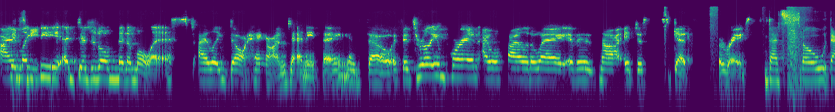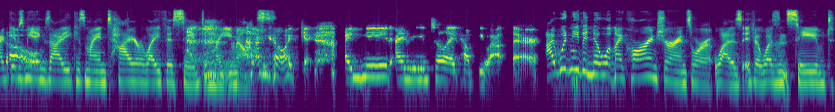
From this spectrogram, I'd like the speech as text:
I'm like me- be a digital minimalist. I like don't hang on to anything. And so if it's really important, I will file it away. If it is not, it just gets erased. that's so that gives me anxiety because my entire life is saved in my I emails. know I get I need I need to like help you out there. I wouldn't even know what my car insurance or it was if it wasn't saved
